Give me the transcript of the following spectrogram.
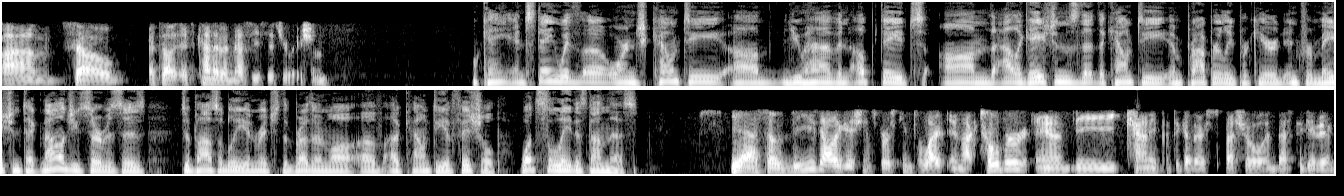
Um, so it's, a, it's kind of a messy situation. Okay, and staying with uh, Orange County, um, you have an update on the allegations that the county improperly procured information technology services to possibly enrich the brother-in-law of a county official. What's the latest on this? Yeah, so these allegations first came to light in October, and the county put together a special investigative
